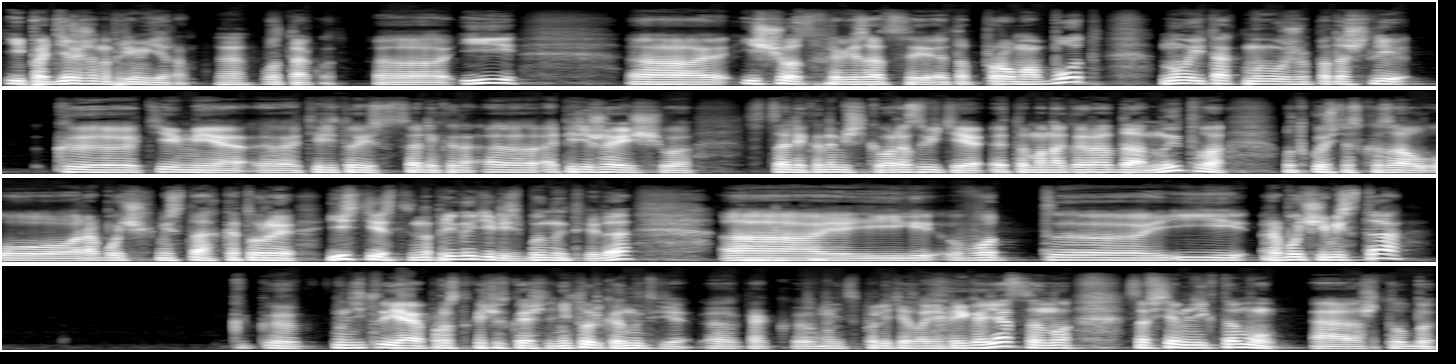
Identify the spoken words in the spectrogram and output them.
И поддержано премьером. Да. Вот так вот. Э, и э, еще цифровизации это промобот. Ну и так мы уже подошли к теме э, территории социально опережающего социально-экономического развития, это моногорода Нытва. Вот Костя сказал о рабочих местах, которые, естественно, пригодились бы Нытве, да? Mm-hmm. И вот и рабочие места я просто хочу сказать, что не только Нытве, э, как муниципалитету они пригодятся, но совсем не к тому, а, чтобы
